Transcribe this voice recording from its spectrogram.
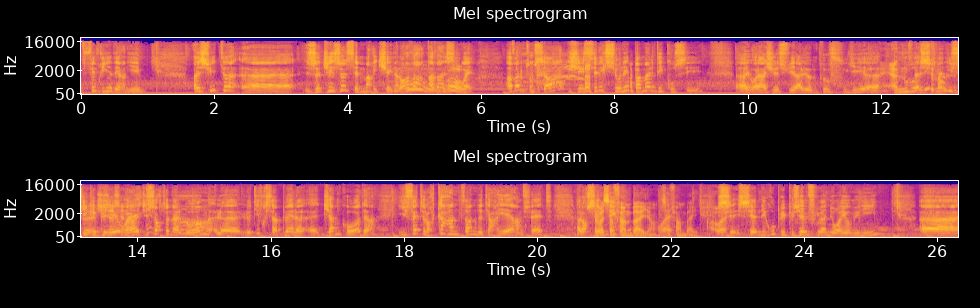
février dernier. Ensuite, euh, The Jesus et Mary Chain. Alors avant, avant, Oh. ouais. Avant tout ça, j'ai sélectionné pas mal d'Écossais. Euh, voilà, je suis allé un peu fouiller euh, Un nouveau dans titre ce magnifique pays. Ouais, ils sortent un album. Ah. Le, le titre s'appelle euh, Jam Code. Ils fêtent leurs 40 ans de carrière, en fait. Alors, c'est Ah ouais, ça fait un bail. hein, Ouais. Ça fait un bail. Ah C'est un des groupes les plus influents du Royaume-Uni. Euh,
